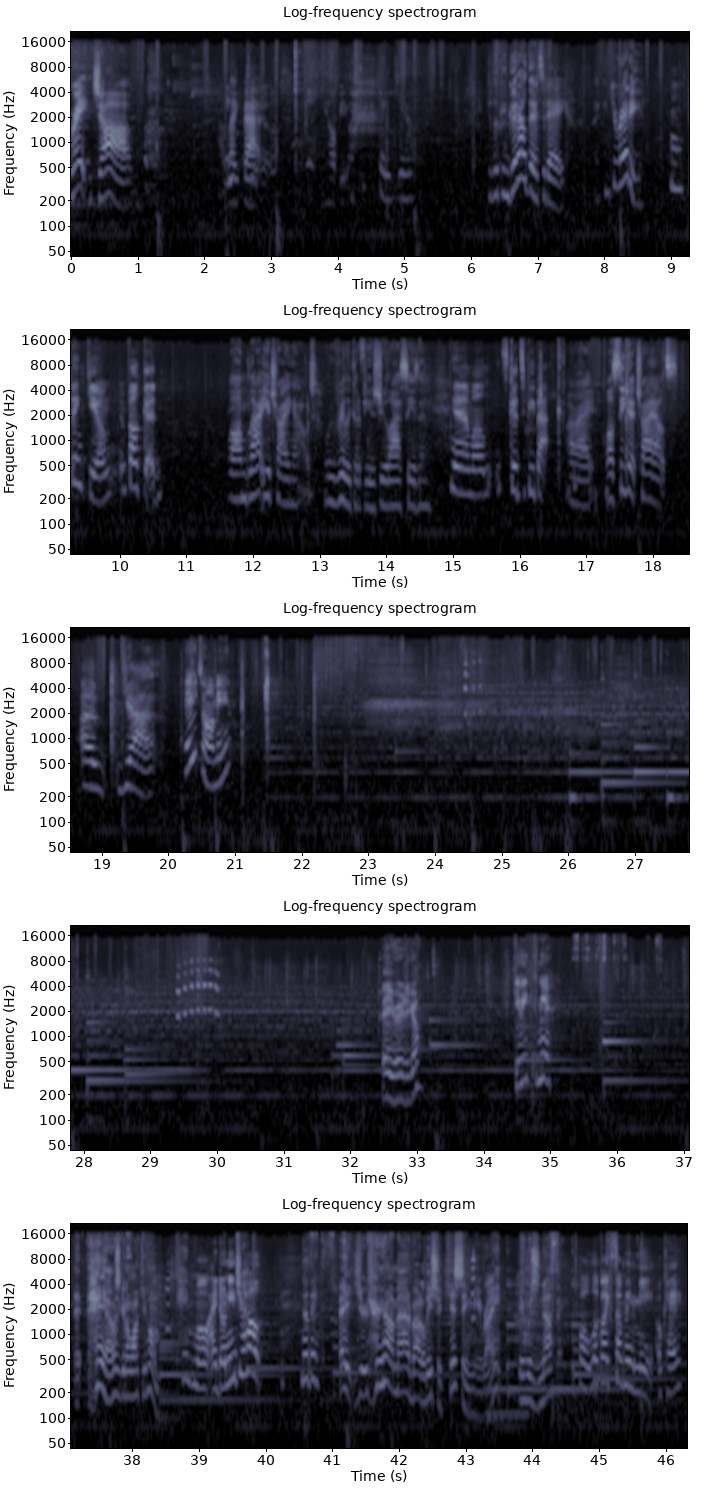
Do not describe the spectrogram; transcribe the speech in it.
Great job. I like that. you. Let me help you. Thank you. You're looking good out there today. I think you're ready. Mm, Thank you. It felt good. Well, I'm glad you're trying out. We really could have used you last season. Yeah, well, it's good to be back. All right. Well, see you at tryouts. Uh, yeah. Hey, Tommy. Hey, you ready to go? Gibby, come here. Hey, I was gonna walk you home. Okay, well, I don't need your help. No thanks. Hey, you're, you're not mad about Alicia kissing me, right? It was nothing. Well, look like something to me, okay?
